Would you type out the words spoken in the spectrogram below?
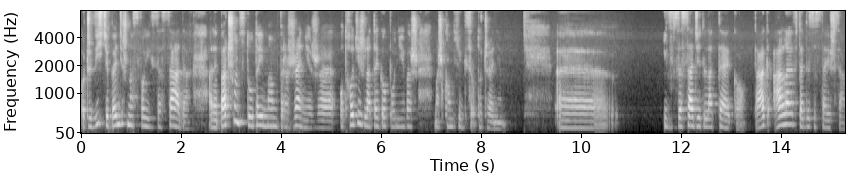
oczywiście będziesz na swoich zasadach, ale patrząc tutaj, mam wrażenie, że odchodzisz dlatego, ponieważ masz konflikt z otoczeniem. E, I w zasadzie dlatego, tak? Ale wtedy zostajesz sam.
